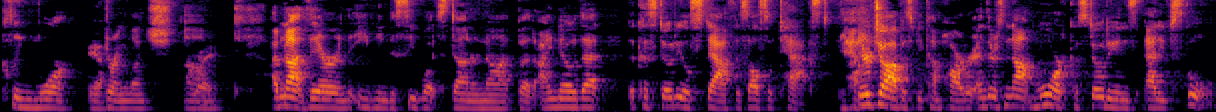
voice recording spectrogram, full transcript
clean more Yeah. during lunch. Um, Right. I'm not there in the evening to see what's done or not, but I know that the custodial staff is also taxed. Yeah. Their job has become harder, and there's not more custodians at each school.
